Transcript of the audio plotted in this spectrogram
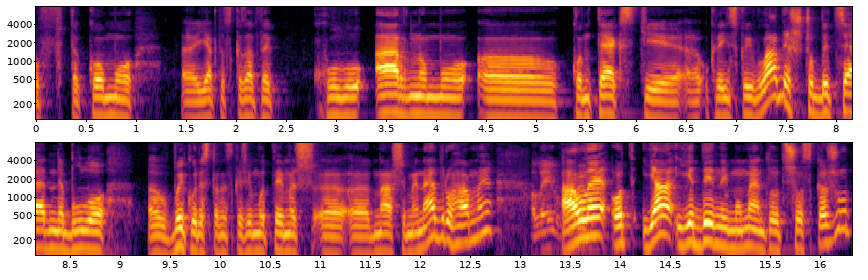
в такому, як то сказати, кулуарному контексті української влади, щоб це не було використане, скажімо, тими ж нашими недругами. Але, Але от я єдиний момент, от що скажу,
